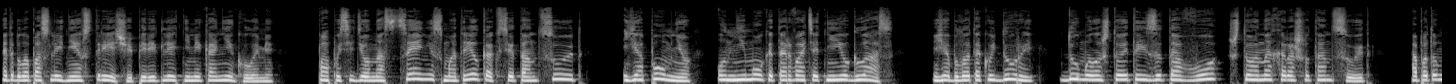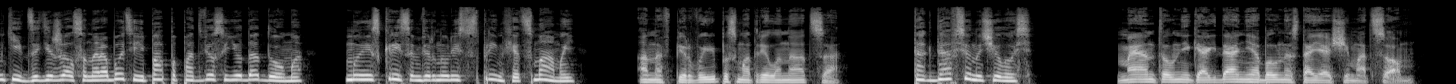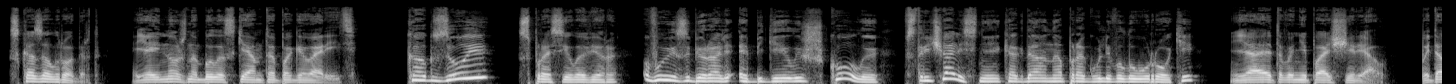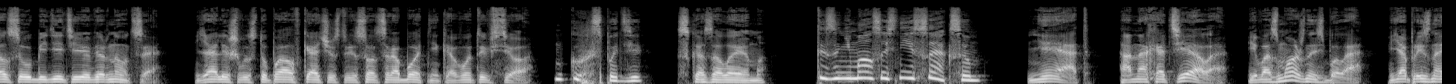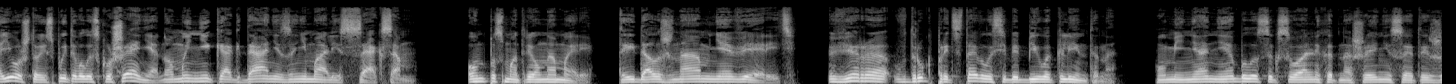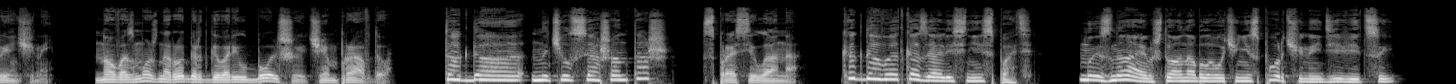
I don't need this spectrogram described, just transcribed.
Это была последняя встреча перед летними каникулами. Папа сидел на сцене, смотрел, как все танцуют. Я помню, он не мог оторвать от нее глаз. Я была такой дурой, думала, что это из-за того, что она хорошо танцует. А потом Кит задержался на работе, и папа подвез ее до дома. Мы с Крисом вернулись в Спрингхед с мамой. Она впервые посмотрела на отца. Тогда все началось». «Ментл никогда не был настоящим отцом», — сказал Роберт. «Ей нужно было с кем-то поговорить». «Как Зои?» — спросила Вера. Вы забирали Эбигейл из школы, встречались с ней, когда она прогуливала уроки?» «Я этого не поощрял. Пытался убедить ее вернуться. Я лишь выступал в качестве соцработника, вот и все». «Господи», — сказала Эмма. «Ты занимался с ней сексом?» «Нет, она хотела, и возможность была. Я признаю, что испытывал искушение, но мы никогда не занимались сексом». Он посмотрел на Мэри. «Ты должна мне верить». Вера вдруг представила себе Билла Клинтона. «У меня не было сексуальных отношений с этой женщиной». Но, возможно, Роберт говорил больше, чем правду. «Тогда начался шантаж?» — спросила она. «Когда вы отказались с ней спать? Мы знаем, что она была очень испорченной девицей».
